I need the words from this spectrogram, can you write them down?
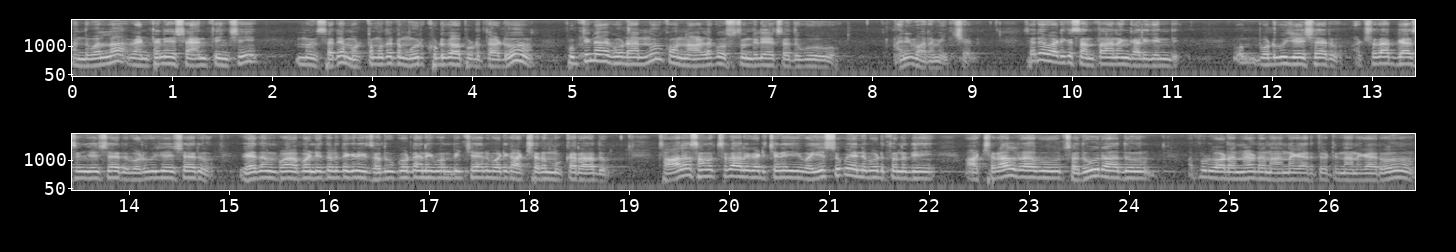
అందువల్ల వెంటనే శాంతించి సరే మొట్టమొదట మూర్ఖుడుగా పుడతాడు. పుట్టినా కూడాను కొన్నాళ్ళకు వస్తుందిలే చదువు. అని వరం ఇచ్చాడు సరే వాడికి సంతానం కలిగింది. ఒడుగు చేశారు అక్షరాభ్యాసం చేశారు ఒడుగు చేశారు వేదం పండితుల దగ్గరికి చదువుకోవడానికి పంపించారు వాడికి అక్షరం ముక్క రాదు. చాలా సంవత్సరాలు గడిచిన ఈ వయస్సుకు ఎన్నబడుతున్నది అక్షరాలు రావు చదువు రాదు. అప్పుడు వాడు అన్నాడు నాన్నగారితోటి నాన్నగారు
